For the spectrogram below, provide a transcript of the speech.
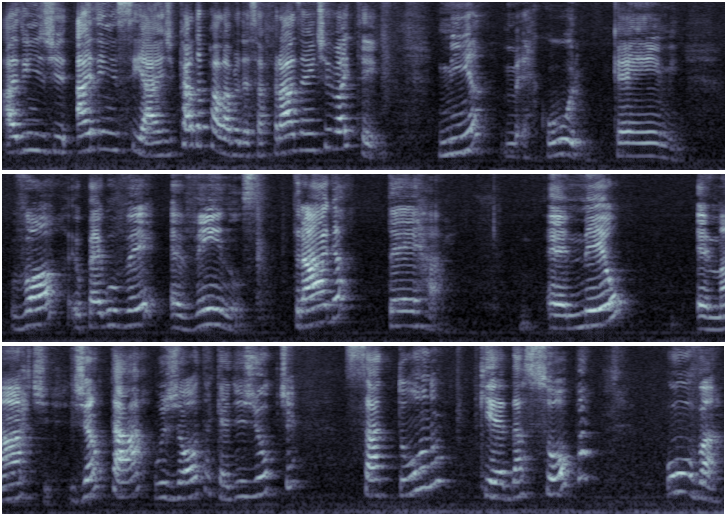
as, inici as iniciais de cada palavra dessa frase, a gente vai ter minha, Mercúrio, que é M. Vó, eu pego V, é Vênus. Traga, Terra. É meu, é Marte. Jantar, o J, que é de Júpiter. Saturno, que é da sopa. Uva,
